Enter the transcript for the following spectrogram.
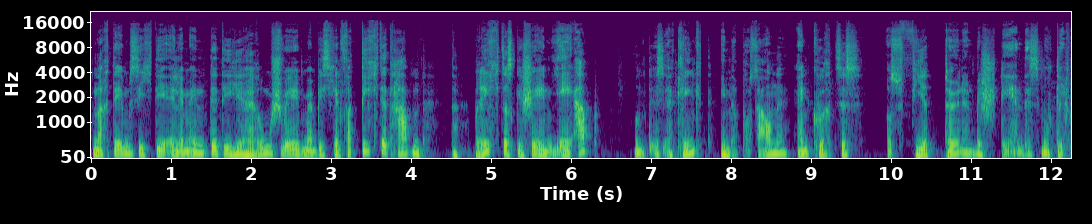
nachdem sich die Elemente, die hier herumschweben, ein bisschen verdichtet haben, da bricht das Geschehen je ab und es erklingt in der Posaune ein kurzes, aus vier Tönen bestehendes Motiv.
